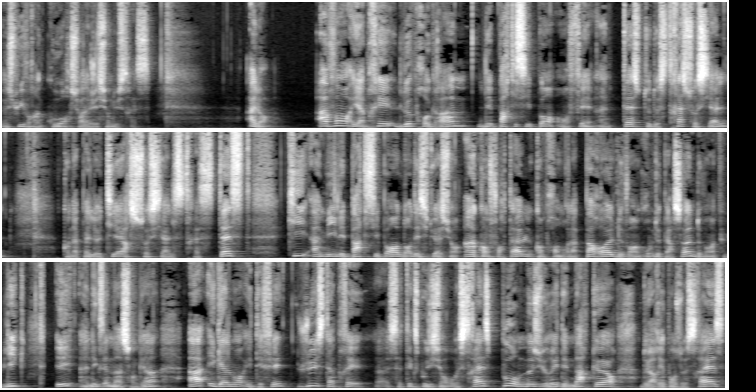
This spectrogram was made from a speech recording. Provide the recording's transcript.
euh, suivre un cours sur la gestion du stress. Alors, avant et après le programme, les participants ont fait un test de stress social qu'on appelle le tiers social stress test, qui a mis les participants dans des situations inconfortables, comme prendre la parole devant un groupe de personnes, devant un public, et un examen sanguin a également été fait juste après euh, cette exposition au stress pour mesurer des marqueurs de la réponse de stress,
